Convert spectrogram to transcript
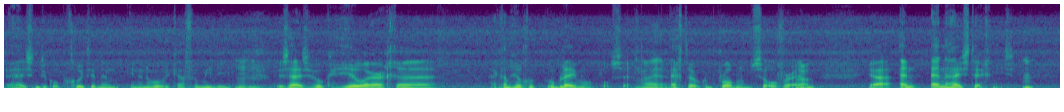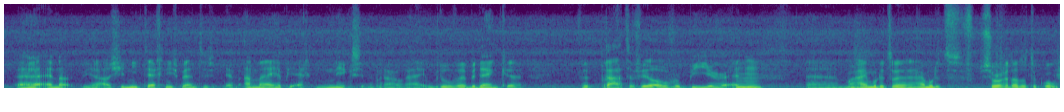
hij is natuurlijk opgegroeid in een, in een horecafamilie. Mhm. Dus hij is ook heel erg... eh, hij kan heel goed problemen oplossen. Nou. Echt ook een problem solver. En, ja, en, en hij is technisch. Hm. Eh, en eh, ja, als je niet technisch bent, dus aan mij heb je echt niks in de brouwerij. Ik bedoel, we bedenken, we praten veel over bier. En, Mhm. ehm, Maar hij moet, het, eh, hij moet het zorgen dat het er komt.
